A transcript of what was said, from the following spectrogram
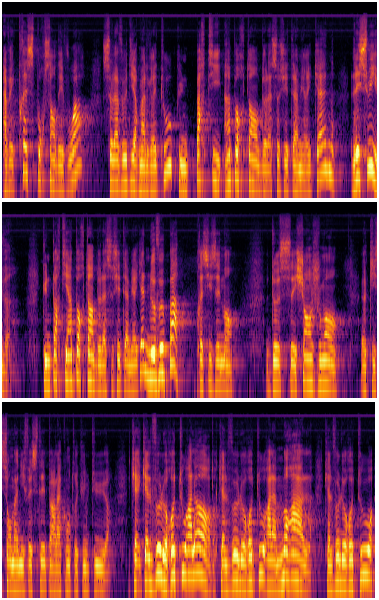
avec 13% des voix, cela veut dire malgré tout qu'une partie importante de la société américaine les suive, qu'une partie importante de la société américaine ne veut pas précisément de ces changements euh, qui sont manifestés par la contre-culture, qu'elle veut le retour à l'ordre, qu'elle veut le retour à la morale, qu'elle veut le retour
